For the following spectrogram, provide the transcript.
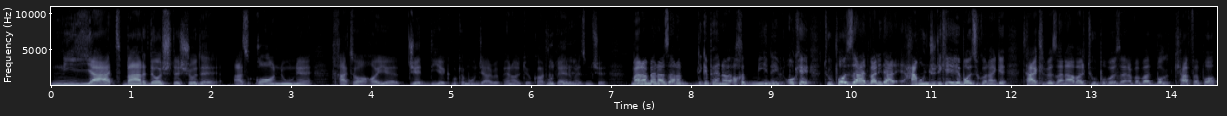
نیت برداشته شده از قانون خطاهای جدی که منجر به پنالتی و کارت. قرمز میشه. منم به نظرم دیگه پنالتی آخه می‌دونی اوکی توپو زد ولی در همون جوری که یه بازیکن اگه تکل بزنه اول توپو بزنه و بعد با کف پا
